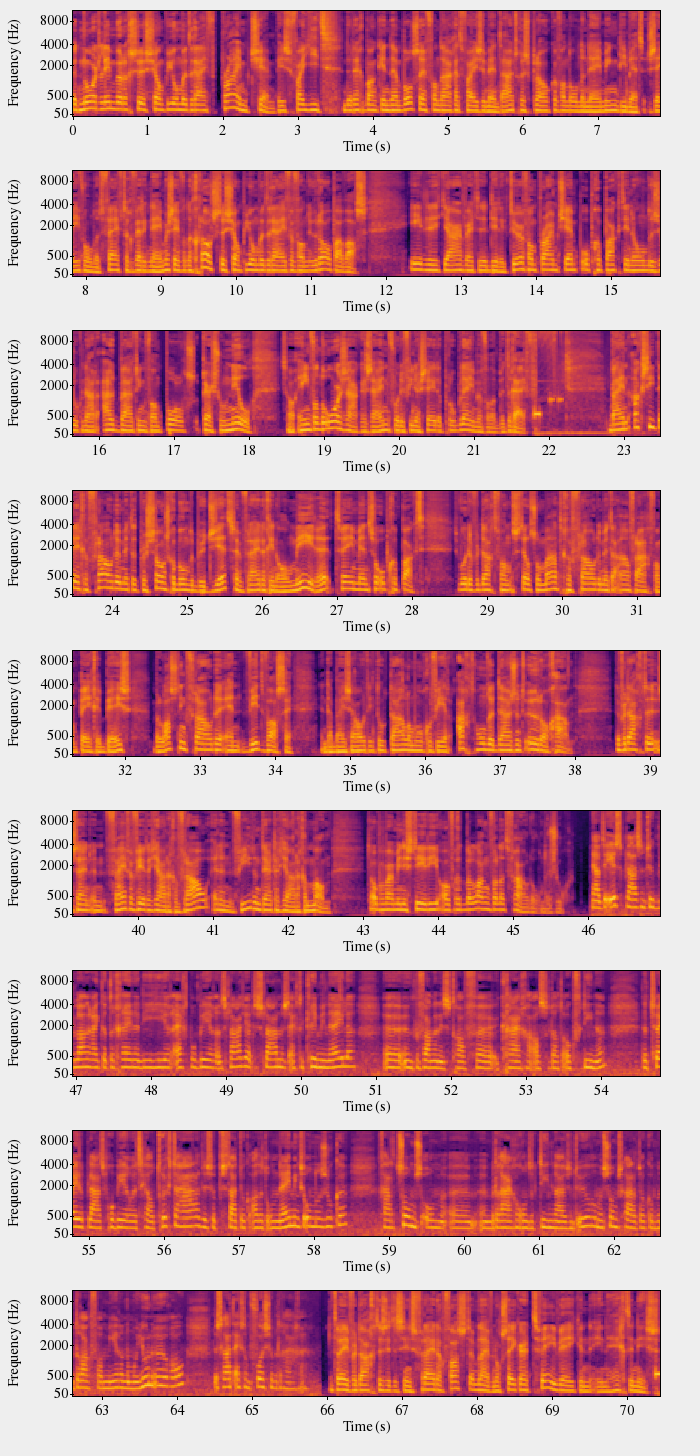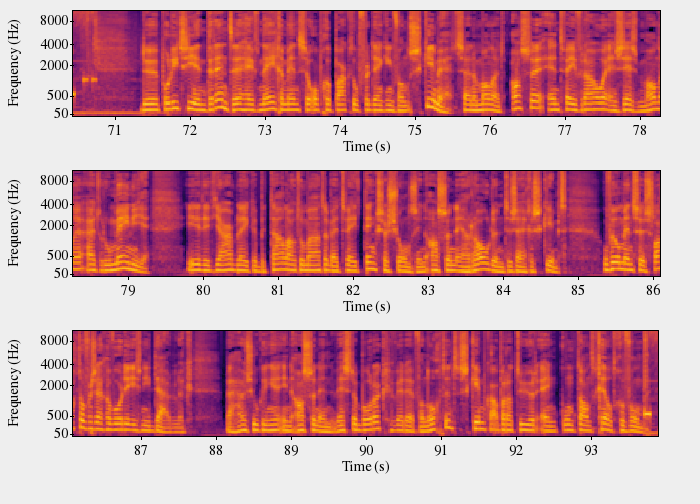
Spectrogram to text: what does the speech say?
Het Noord-Limburgse champignonbedrijf Prime Champ is failliet. De rechtbank in Den Bosch heeft vandaag het faillissement uitgesproken van de onderneming... die met 750 werknemers een van de grootste champignonbedrijven van Europa was. Eerder dit jaar werd de directeur van PrimeChamp opgepakt... in een onderzoek naar uitbuiting van Pools personeel. zou een van de oorzaken zijn voor de financiële problemen van het bedrijf. Bij een actie tegen fraude met het persoonsgebonden budget... zijn vrijdag in Almere twee mensen opgepakt. Ze worden verdacht van stelselmatige fraude met de aanvraag van pgb's... belastingfraude en witwassen. En daarbij zou het in totaal om ongeveer 800.000 euro gaan. De verdachten zijn een 45-jarige vrouw en een 34-jarige man. Het Openbaar Ministerie over het belang van het fraudeonderzoek. Ja, op de eerste plaats is natuurlijk belangrijk dat degenen die hier echt proberen een slaatje uit te slaan, dus echt de criminelen, uh, een gevangenisstraf uh, krijgen als ze dat ook verdienen. De tweede plaats proberen we het geld terug te halen, dus er bestaat ook altijd ondernemingsonderzoeken. Gaat het soms om uh, een bedrag rond de 10.000 euro, maar soms gaat het ook om een bedrag van meer dan een miljoen euro. Dus het gaat echt om forse bedragen. De twee verdachten zitten sinds vrijdag vast en blijven nog zeker twee weken in hechtenis. De politie in Drenthe heeft negen mensen opgepakt op verdenking van skimmen. Het zijn een man uit Assen en twee vrouwen en zes mannen uit Roemenië. Eerder dit jaar bleken betaalautomaten bij twee tankstations in Assen en Roden te zijn geskimd. Hoeveel mensen slachtoffer zijn geworden is niet duidelijk. Bij huiszoekingen in Assen en Westerbork werden vanochtend skimapparatuur en contant geld gevonden.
